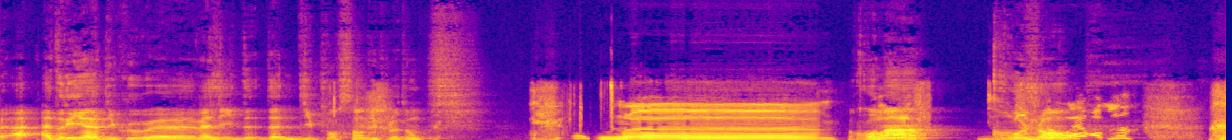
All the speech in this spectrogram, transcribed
Ah, Adrien, du coup, euh, vas-y, donne 10% du peloton. euh, Romain, Grosjean. Ouais, Romain.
